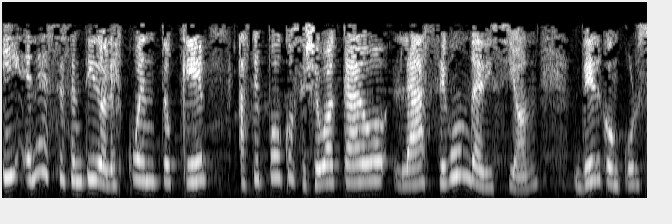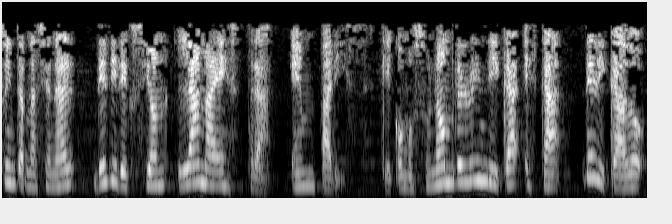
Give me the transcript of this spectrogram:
Y en ese sentido les cuento que hace poco se llevó a cabo la segunda edición del concurso internacional de dirección La Maestra en París, que como su nombre lo indica está dedicado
